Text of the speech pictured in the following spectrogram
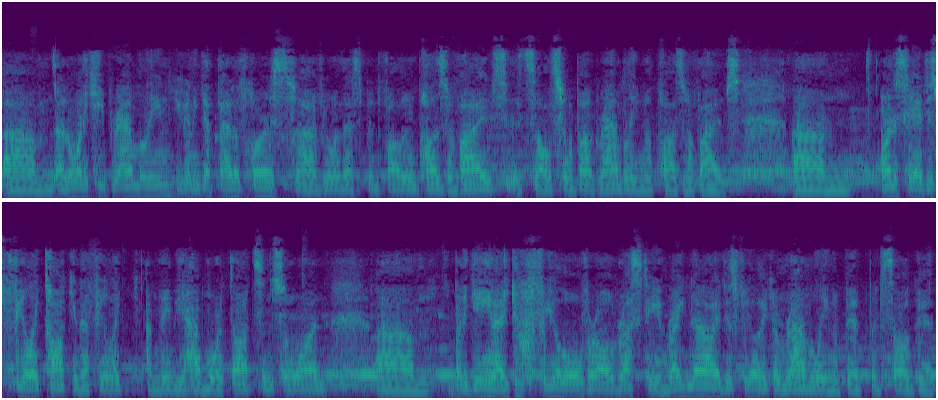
um, I don't want to keep rambling. You're going to get that, of course. Uh, everyone that's been following positive vibes, it's also about rambling with positive vibes. Um, honestly, I just feel like talking. I feel like I maybe have more thoughts and so on. Um, but again, I do feel overall rusty. And right now, I just feel like I'm rambling a bit, but it's all good.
